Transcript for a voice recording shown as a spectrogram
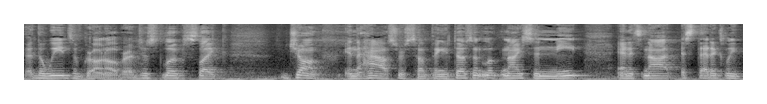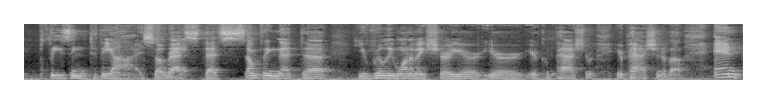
the weeds have grown over. It just looks like junk in the house or something. It doesn't look nice and neat, and it's not aesthetically pleasing to the eye. So that's that's something that uh, you really want to make sure you're you're you're compassionate you're passionate about. And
